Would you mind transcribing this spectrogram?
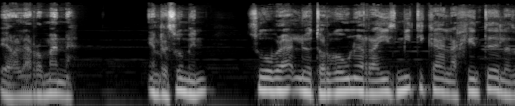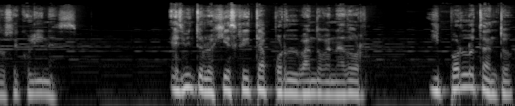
pero a la romana. En resumen, su obra le otorgó una raíz mítica a la gente de las doce colinas. Es mitología escrita por el bando ganador, y por lo tanto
